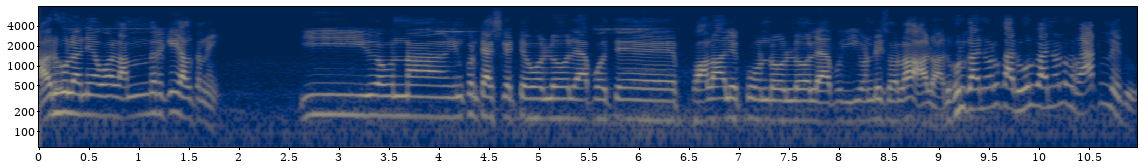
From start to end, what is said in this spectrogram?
అర్హులు అనే వాళ్ళందరికీ వెళ్తున్నాయి. ఈ ఉన్న ఇన్కమ్ ట్యాక్స్ కట్టేవాళ్ళు లేకపోతే పొలాలు ఎక్కువ ఉండేవాళ్ళు లేకపోతే ఈ ఉండేసి వాళ్ళు వాళ్ళు అర్హులు కాని వాళ్ళకి అర్హులు కాని వాళ్ళకి రావట్లేదు.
